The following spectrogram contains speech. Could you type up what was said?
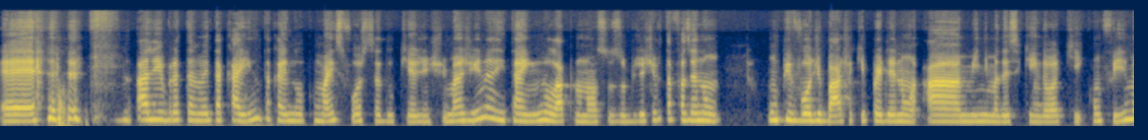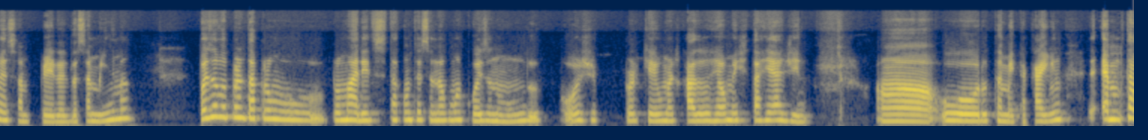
É, a Libra também está caindo, está caindo com mais força do que a gente imagina e está indo lá para os nossos objetivos. Está fazendo um, um pivô de baixo aqui, perdendo a mínima desse candle aqui. Confirma essa perda dessa mínima. Depois eu vou perguntar para o marido se está acontecendo alguma coisa no mundo hoje, porque o mercado realmente está reagindo. Uh, o ouro também está caindo. É, tá,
